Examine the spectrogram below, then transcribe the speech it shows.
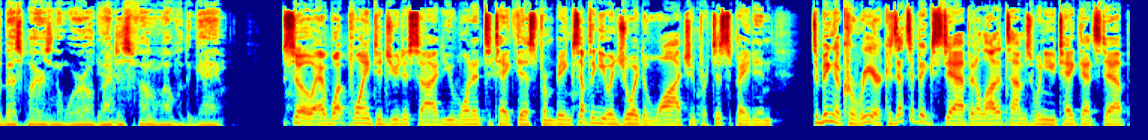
the best players in the world, yeah. and I just fell in love with the game. So, at what point did you decide you wanted to take this from being something you enjoyed to watch and participate in to being a career? Because that's a big step. And a lot of times when you take that step,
